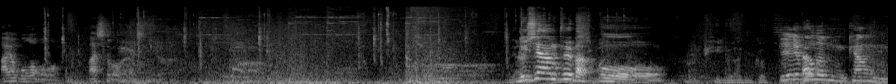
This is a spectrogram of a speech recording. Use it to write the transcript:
아 이거 먹어 먹어. 맛있게 먹어 맛있게. 루시안 풀 받고 비에고는 그냥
